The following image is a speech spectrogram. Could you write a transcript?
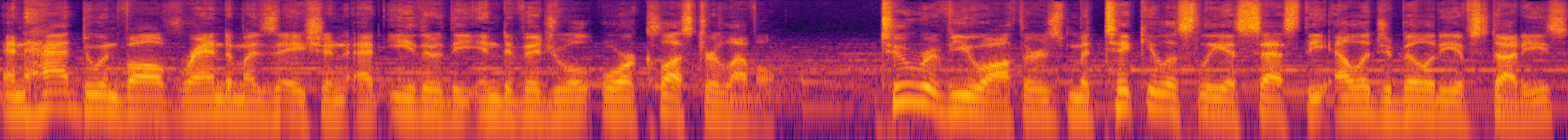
and had to involve randomization at either the individual or cluster level. Two review authors meticulously assessed the eligibility of studies,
